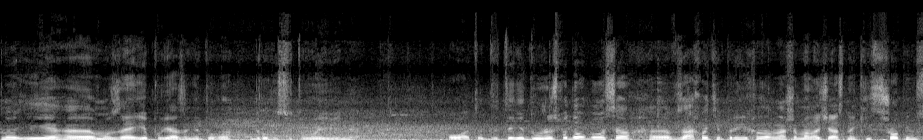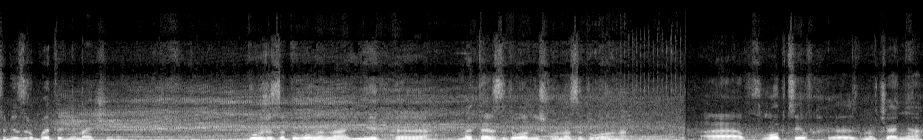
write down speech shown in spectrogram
ну і музеї пов'язані до Другої світової війни. От, дитині дуже сподобалося, е, в захваті приїхала, вона ще мала час на якийсь шопінг собі зробити в Німеччині. Дуже задоволена і е, ми теж задоволені, що вона задоволена. Е, в хлопців е, навчання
